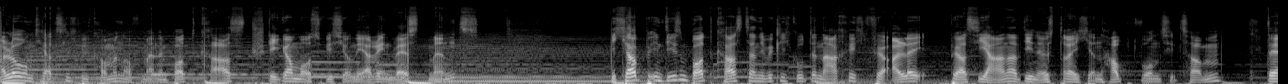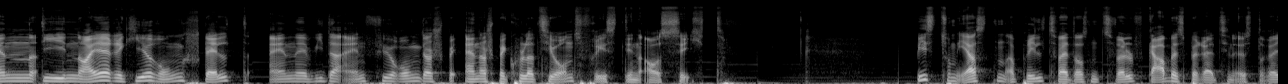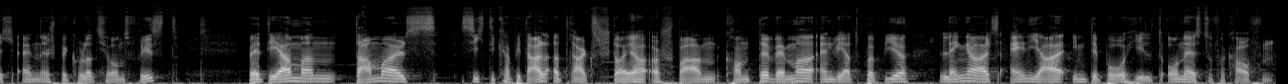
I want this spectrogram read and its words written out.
Hallo und herzlich willkommen auf meinem Podcast Stegamos Visionäre Investments. Ich habe in diesem Podcast eine wirklich gute Nachricht für alle Börsianer, die in Österreich ihren Hauptwohnsitz haben. Denn die neue Regierung stellt eine Wiedereinführung Spe einer Spekulationsfrist in Aussicht. Bis zum 1. April 2012 gab es bereits in Österreich eine Spekulationsfrist bei der man damals sich die Kapitalertragssteuer ersparen konnte, wenn man ein Wertpapier länger als ein Jahr im Depot hielt, ohne es zu verkaufen.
